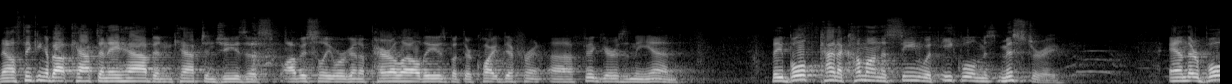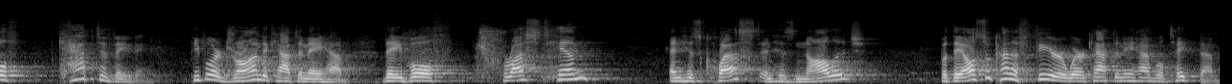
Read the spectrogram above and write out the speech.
Now, thinking about Captain Ahab and Captain Jesus, obviously we're going to parallel these, but they're quite different uh, figures in the end. They both kind of come on the scene with equal mystery, and they're both captivating. People are drawn to Captain Ahab. They both trust him and his quest and his knowledge, but they also kind of fear where Captain Ahab will take them.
